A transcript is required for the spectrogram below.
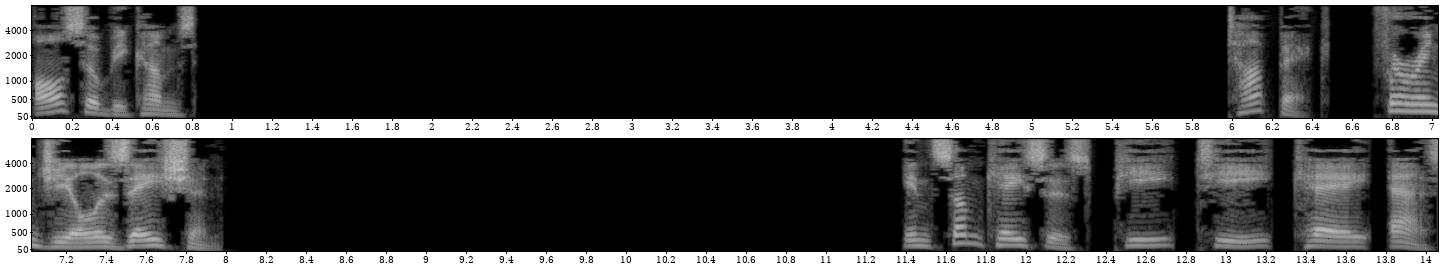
also becomes Pharyngealization In some cases, p, t, k, s,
